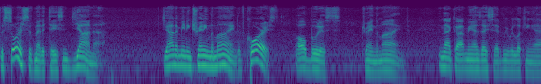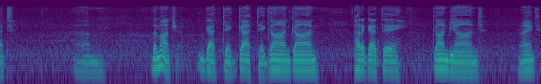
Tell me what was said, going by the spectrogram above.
the source of meditation, jhana, jhana meaning training the mind, of course, all Buddhists train the mind. And that got me, as I said, we were looking at um, the mantra. Gate, gate, gone, gone, paragate, gone beyond, right?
